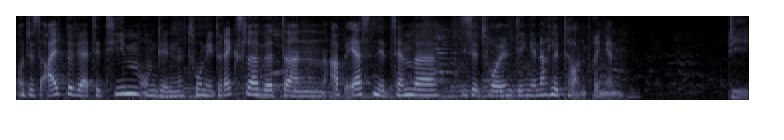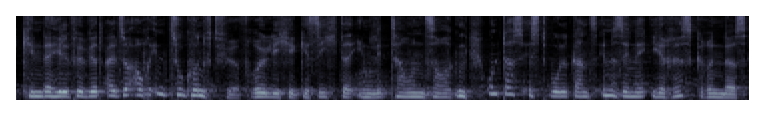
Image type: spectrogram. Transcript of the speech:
Und das altbewährte Team um den Toni Drechsler wird dann ab 1. Dezember diese tollen Dinge nach Litauen bringen. Die Kinderhilfe wird also auch in Zukunft für fröhliche Gesichter in Litauen sorgen und das ist wohl ganz im Sinne ihres Gründers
